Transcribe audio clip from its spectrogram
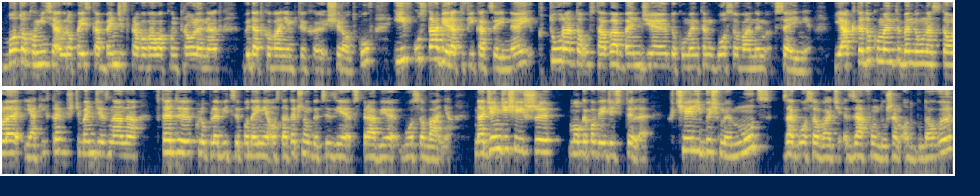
bo to Komisja Europejska będzie sprawowała kontrolę nad wydatkowaniem tych środków, i w ustawie ratyfikacyjnej, która to ustawa będzie dokumentem głosowanym w Sejmie. Sejmie. Jak te dokumenty będą na stole, jak ich treść będzie znana, wtedy klub Lewicy podejmie ostateczną decyzję w sprawie głosowania. Na dzień dzisiejszy mogę powiedzieć tyle. Chcielibyśmy móc zagłosować za funduszem odbudowy,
